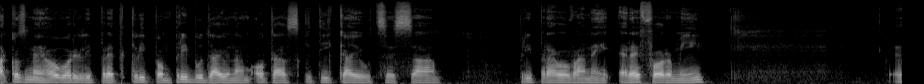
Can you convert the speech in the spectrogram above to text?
ako sme hovorili pred klipom, pribúdajú nám otázky týkajúce sa pripravovanej reformy. E,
